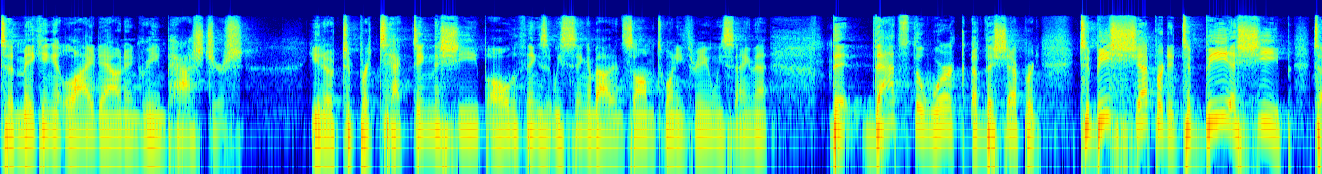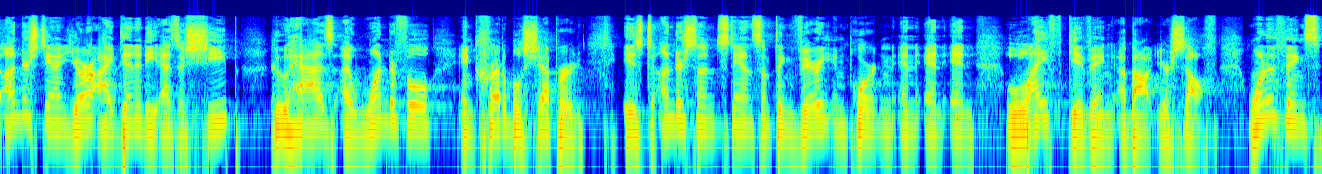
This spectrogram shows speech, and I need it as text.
to making it lie down in green pastures, you know, to protecting the sheep, all the things that we sing about in Psalm 23 when we sang that. That that's the work of the shepherd. To be shepherded, to be a sheep, to understand your identity as a sheep who has a wonderful, incredible shepherd is to understand something very important and, and, and life giving about yourself. One of the things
